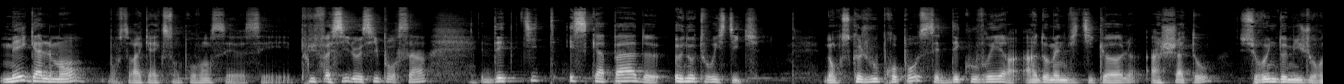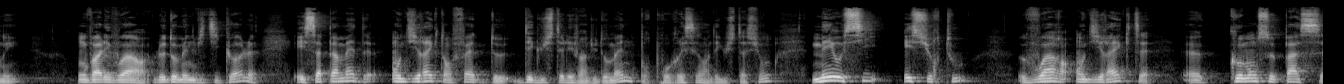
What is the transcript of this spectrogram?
Mais également, bon, c'est vrai qu'avec son Provence, c'est plus facile aussi pour ça, des petites escapades œnotouristiques. Donc, ce que je vous propose, c'est de découvrir un domaine viticole, un château, sur une demi-journée, on va aller voir le domaine viticole et ça permet en direct en fait de déguster les vins du domaine pour progresser dans la dégustation, mais aussi et surtout voir en direct euh, comment se passe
